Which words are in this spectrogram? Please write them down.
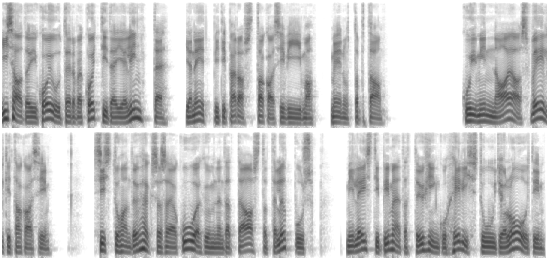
isa tõi koju terve kotitäie linte ja need pidi pärast tagasi viima, meenutab ta. kui minna ajas veelgi tagasi, siis tuhande üheksasaja kuuekümnendate aastate lõpus, mil Eesti Pimedate Ühingu helistuudio loodi,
